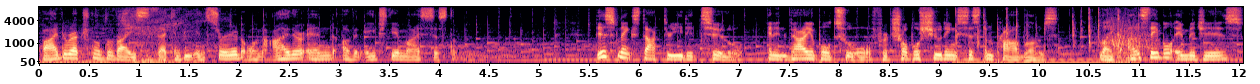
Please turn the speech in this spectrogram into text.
bidirectional device that can be inserted on either end of an HDMI system. This makes Dr. EDID 2 an invaluable tool for troubleshooting system problems like unstable images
